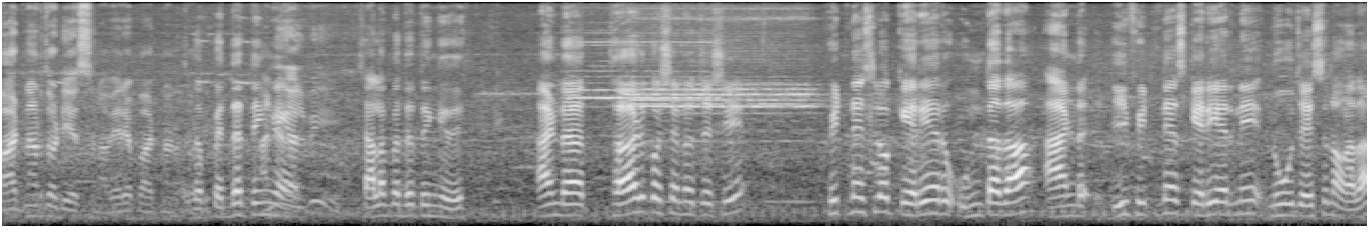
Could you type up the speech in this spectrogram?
పార్ట్నర్ తోటి చేస్తున్నా వేరే పార్ట్నర్ పెద్ద థింగ్ కలిపి చాలా పెద్ద థింగ్ ఇది. అండ్ థర్డ్ క్వశ్చన్ వచ్చేసి ఫిట్నెస్లో కెరియర్ ఉంటుందా? అండ్ ఈ ఫిట్నెస్ కెరియర్ని నువ్వు చేస్తున్నావు కదా.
